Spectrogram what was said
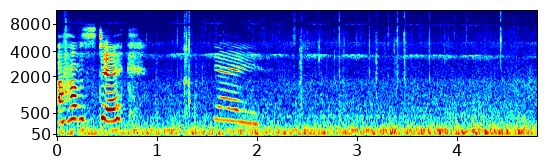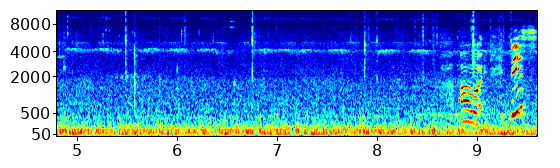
I have a stick. Yay. Oh, wait. this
